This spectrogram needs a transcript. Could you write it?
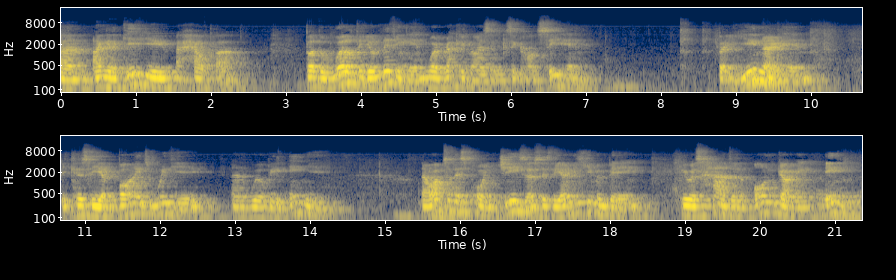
um, I'm going to give you a helper but the world that you're living in won't recognize him because it can't see him. But you know him because he abides with you and will be in you. Now, up to this point, Jesus is the only human being who has had an ongoing in.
